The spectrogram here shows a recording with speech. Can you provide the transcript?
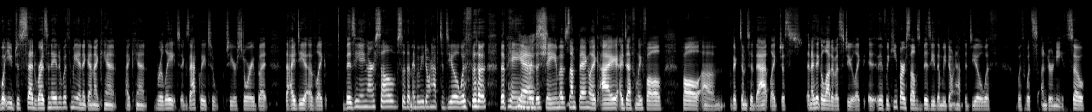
what you just said resonated with me and again i can't i can't relate exactly to to your story but the idea of like busying ourselves so that maybe we don't have to deal with the the pain yes. or the shame of something like i i definitely fall fall um victim to that like just and i think a lot of us do like if we keep ourselves busy then we don't have to deal with with what's underneath so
